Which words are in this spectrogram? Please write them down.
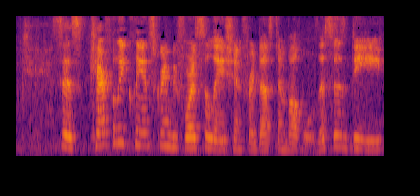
okay it says carefully clean screen before installation for dust and bubbles. This is the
